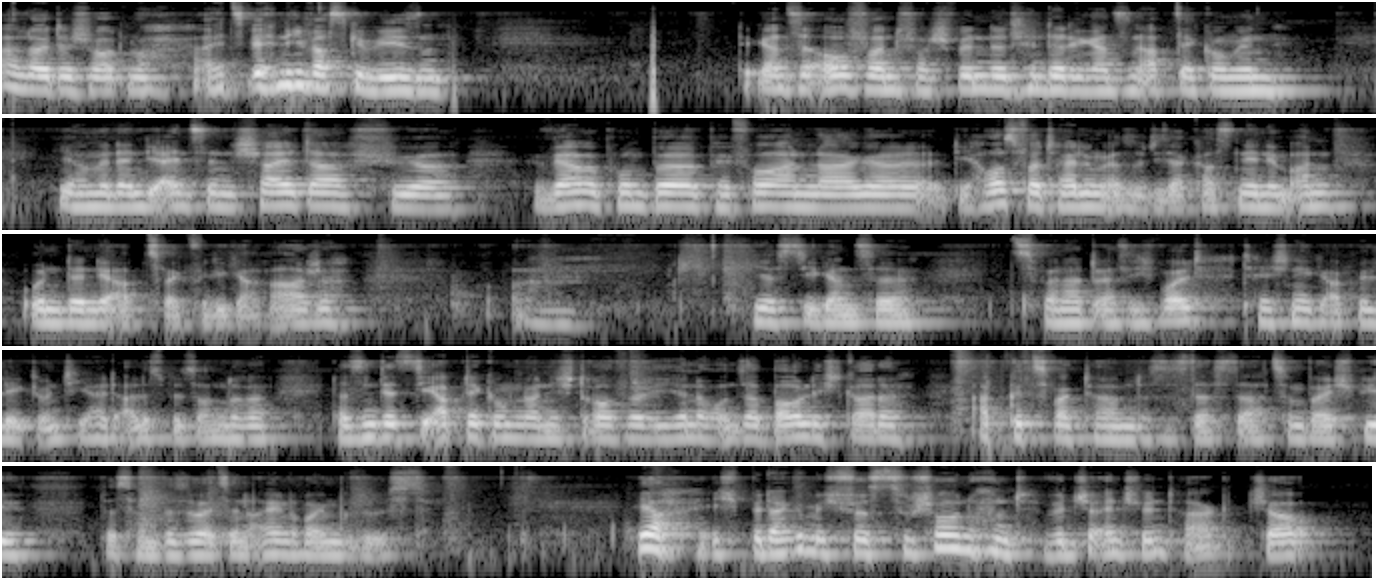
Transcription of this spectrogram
Ah Leute, schaut mal, als wäre nie was gewesen. Der ganze Aufwand verschwindet hinter den ganzen Abdeckungen. Hier haben wir dann die einzelnen Schalter für Wärmepumpe, PV-Anlage, die Hausverteilung, also dieser Kasten hier nebenan und dann der Abzweig für die Garage. Ähm, hier ist die ganze 230 Volt Technik abgelegt und hier halt alles Besondere. Da sind jetzt die Abdeckungen noch nicht drauf, weil wir hier noch unser Baulicht gerade abgezwackt haben. Das ist das da zum Beispiel. Das haben wir so jetzt in allen Räumen gelöst. Ja, ich bedanke mich fürs Zuschauen und wünsche einen schönen Tag. Ciao.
